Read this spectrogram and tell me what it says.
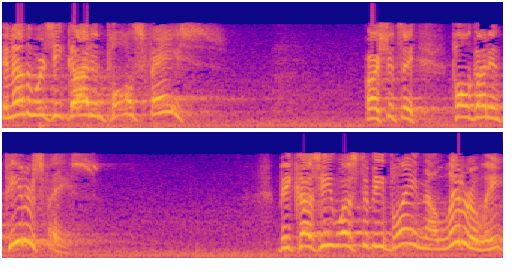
In other words, he got in Paul's face. Or I should say, Paul got in Peter's face because he was to be blamed. Now, literally,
